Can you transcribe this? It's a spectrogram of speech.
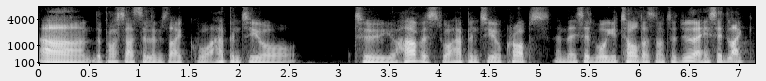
um, the Prophet is like, "What happened to your to your harvest? What happened to your crops? And they said, Well, you told us not to do that. He said, like,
